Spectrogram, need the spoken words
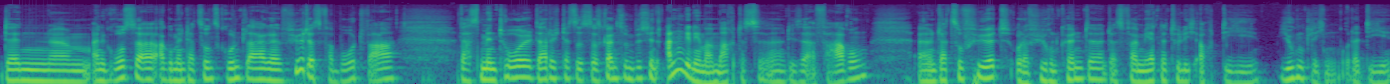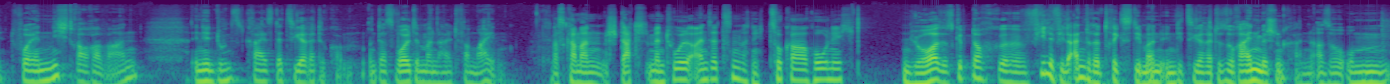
Denn ähm, eine große Argumentationsgrundlage für das Verbot war, dass Menthol, dadurch, dass es das Ganze ein bisschen angenehmer macht, dass äh, diese Erfahrung äh, dazu führt oder führen könnte, dass vermehrt natürlich auch die Jugendlichen oder die vorher Nichtraucher waren, in den Dunstkreis der Zigarette kommen. Und das wollte man halt vermeiden. Was kann man statt Menthol einsetzen? Was nicht, Zucker, Honig? Ja, also es gibt noch äh, viele, viele andere Tricks, die man in die Zigarette so reinmischen kann. Also um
